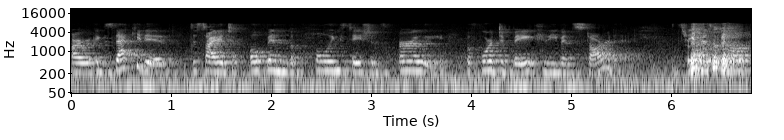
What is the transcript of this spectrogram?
our executive decided to open the polling stations early before debate had even started. Because people,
